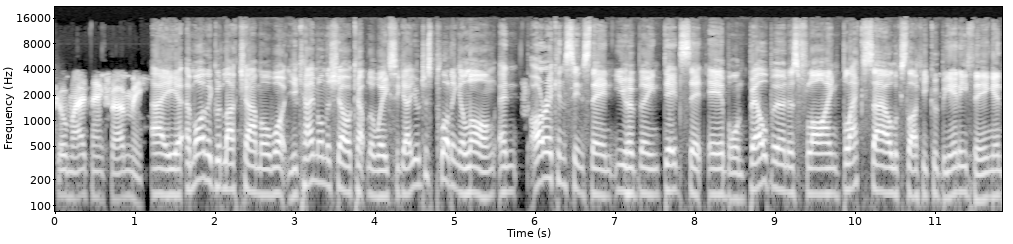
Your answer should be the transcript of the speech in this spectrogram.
Good, mate. Thanks for having me. Hey, uh, am I the good luck charm or what? You came on the show a couple of weeks ago. You were just plodding along, and I reckon since then you have been dead set airborne. Balburners flying. Black sail looks like he could be anything, and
